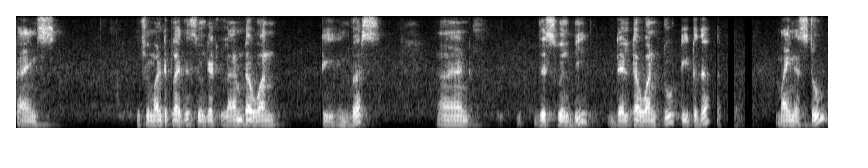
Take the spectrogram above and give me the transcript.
times, if you multiply this, you'll get lambda 1 T inverse and this will be delta 1 2 T to the minus 2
